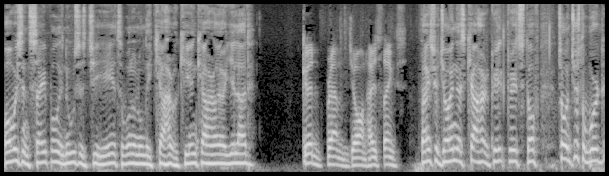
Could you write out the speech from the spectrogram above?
Always insightful, he knows his GA. It's the one and only Cahair O'Kane. Cahair, how are you, lad? Good, Brendan. John, how's things? Thanks for joining us, Cahar. Great, great stuff. John, just a word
